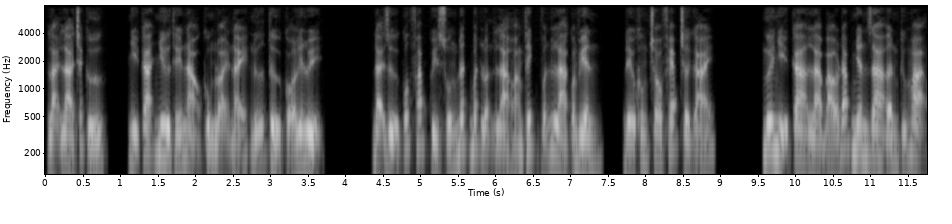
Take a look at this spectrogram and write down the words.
lại là trách cứ, nhị ca như thế nào cùng loại này nữ tử có liên lụy. Đại dự quốc pháp quỳ xuống đất bất luận là hoàng thích vẫn là quan viên, đều không cho phép chơi gái. Ngươi nhị ca là báo đáp nhân gia ân cứu mạng,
